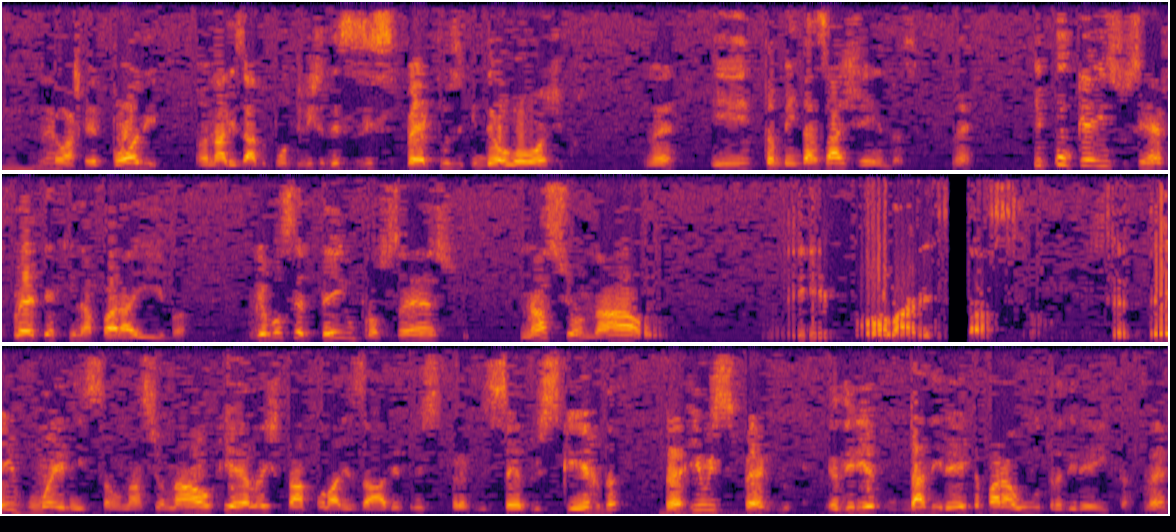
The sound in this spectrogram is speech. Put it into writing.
Uhum. Eu acho que a gente pode analisar do ponto de vista desses espectros ideológicos né? e também das agendas. E por que isso se reflete aqui na Paraíba? Porque você tem um processo nacional de polarização você tem uma eleição nacional que ela está polarizada entre o de centro-esquerda né, e o espectro, eu diria, da direita para a ultradireita. Né?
